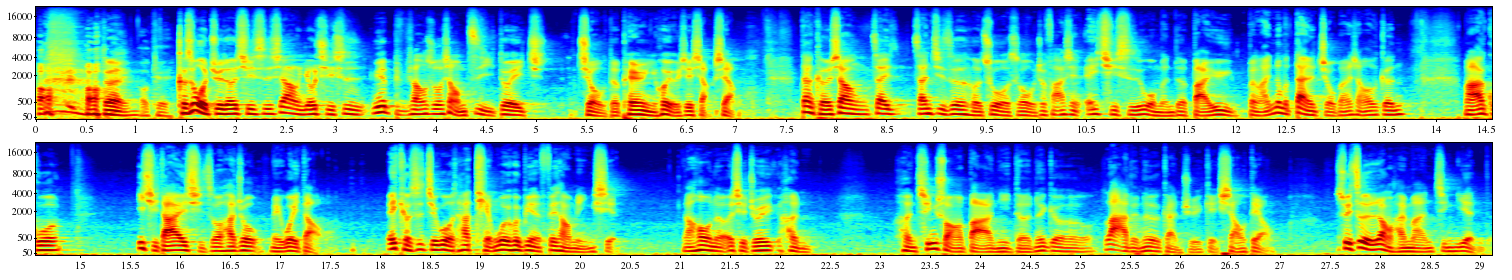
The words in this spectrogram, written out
好，对，OK。可是我觉得，其实像，尤其是因为，比方说，像我们自己对酒的 pairing 会有一些想象，但可是像在詹记这个合作的时候，我就发现，哎、欸，其实我们的白玉本来那么淡的酒，本来想要跟麻辣锅。一起搭在一起之后，它就没味道了。哎、欸，可是结果它甜味会变得非常明显，然后呢，而且就会很很清爽的把你的那个辣的那个感觉给消掉。所以这个让我还蛮惊艳的。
